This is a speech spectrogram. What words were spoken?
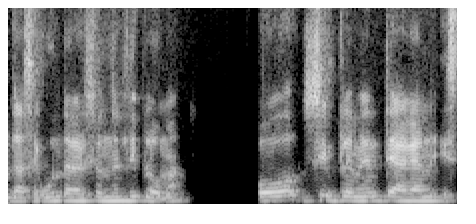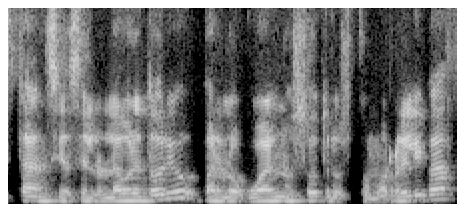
la segunda versión del diploma o simplemente hagan estancias en los laboratorios, para lo cual nosotros como Relipath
